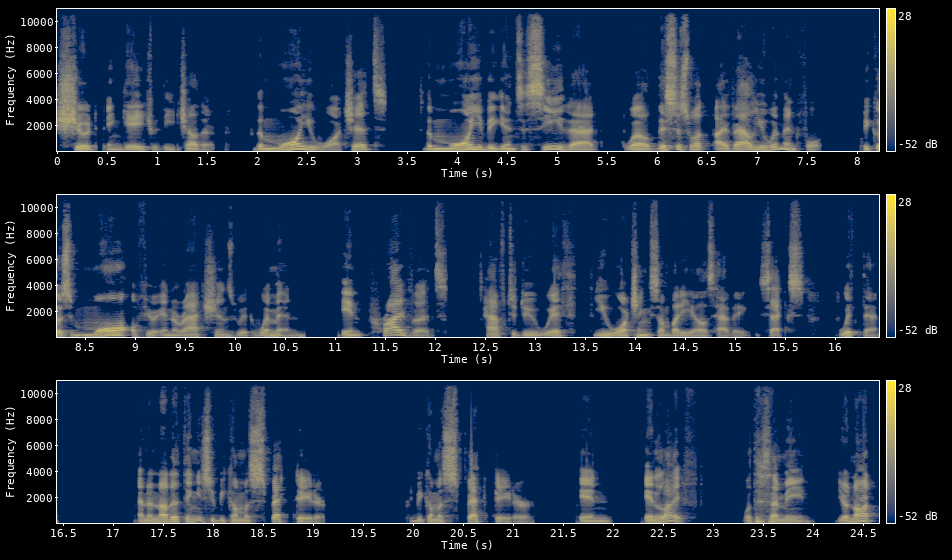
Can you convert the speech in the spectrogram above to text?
should engage with each other. The more you watch it, the more you begin to see that, well, this is what I value women for. Because more of your interactions with women in private have to do with you watching somebody else having sex with them. And another thing is you become a spectator. You become a spectator in in life. What does that mean? You're not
